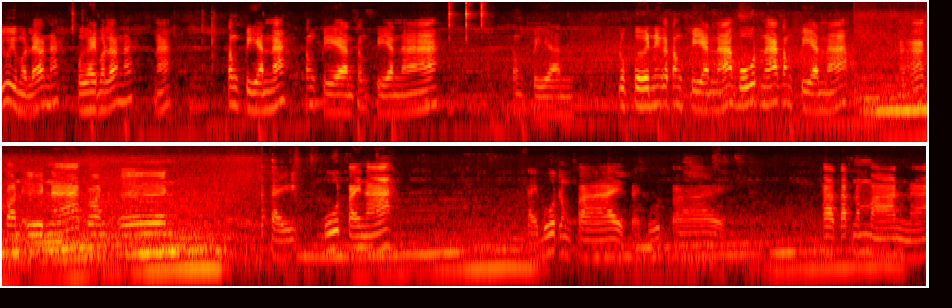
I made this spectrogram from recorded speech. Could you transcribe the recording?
ยุ่ยหมดแล้วนะ เปื่อยหมดแล้วนะนะ ต้องเปลี่ยนนะ ต้องเปลี่ยนต้องเปลี่ยนนะ ต้องเปลี่ยน ลูกปืนนี่ก็ต้องเปลี่ยนนะ บูทนะ ต้องเปลี่ยนนะอ่าก่อนอื่นนะ ก่อนอื่นใส่บูทไปนะ ใส่บูทลงไป ใส่บูทไปผ้าทับน้ำมันนะ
